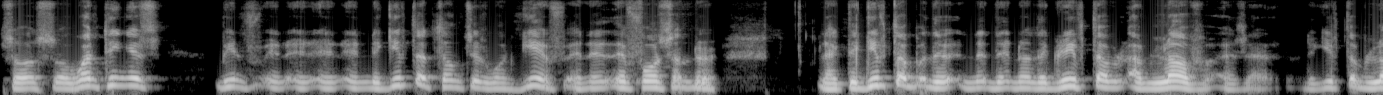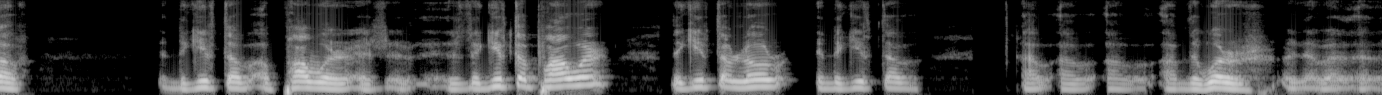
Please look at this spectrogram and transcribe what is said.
so, so one thing is being in, in, in the gift of tongues is one gift, and it, it falls under like the gift of the, the, you know the gift of, of love as a, the gift of love, and the gift of, of power is, the gift of power, the gift of love, and the gift of of, of, of, of the word. Uh, uh,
